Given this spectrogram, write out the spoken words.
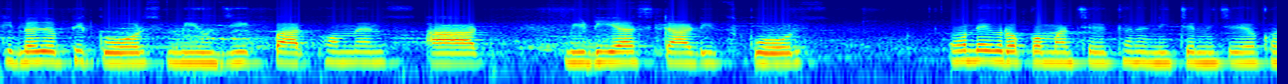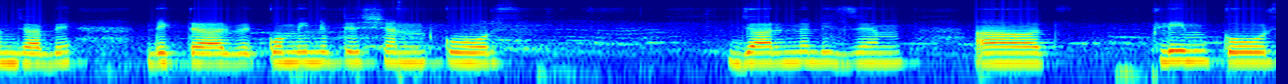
philosophy course music performance art media studies course অনেক রকম আছে। এখানে নিচে নিচে যখন যাবে, দেখতে পারবে। Communication course journalism film course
